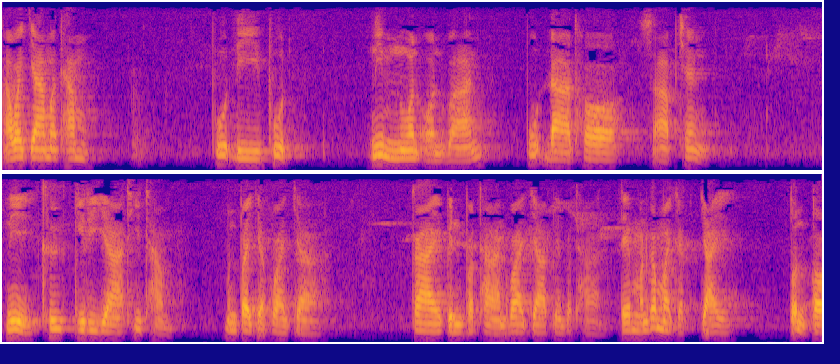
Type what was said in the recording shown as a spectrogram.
เอาวิจามาทำพูดดีพูดนิ่มนวลอ่อนหวาน พูดดาทอ สาบแช่ง นี่คือกิริยาที่ทำมันไปจากวาจา กายเป็นประธานวาจาเป็นประธาน แต่มันก็มาจากใจต้นตอ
